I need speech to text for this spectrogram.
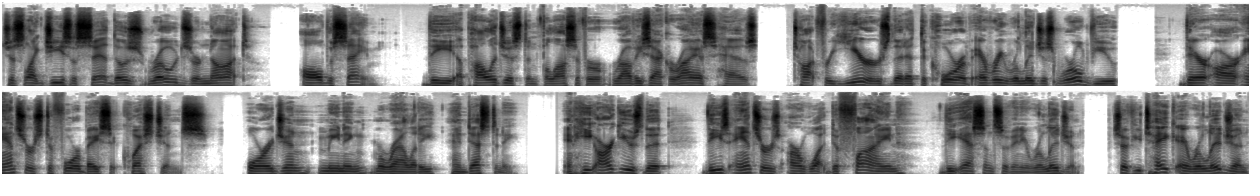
just like Jesus said, those roads are not all the same. The apologist and philosopher Ravi Zacharias has taught for years that at the core of every religious worldview, there are answers to four basic questions origin, meaning, morality, and destiny. And he argues that these answers are what define the essence of any religion. So if you take a religion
